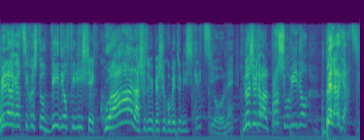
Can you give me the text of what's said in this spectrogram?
Bene ragazzi questo video finisce qua Lasciate mi piace, un commento e un'iscrizione Noi ci vediamo al prossimo video Bella ragazzi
